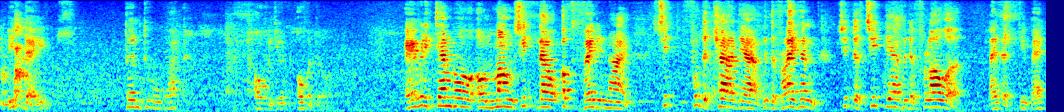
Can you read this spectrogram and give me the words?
in this day turn to what? Overdose. Every temple or monk sit down up very nice. Sit, put the chair there with the right hand. Sit, the, sit there with the flower. Like the Tibet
